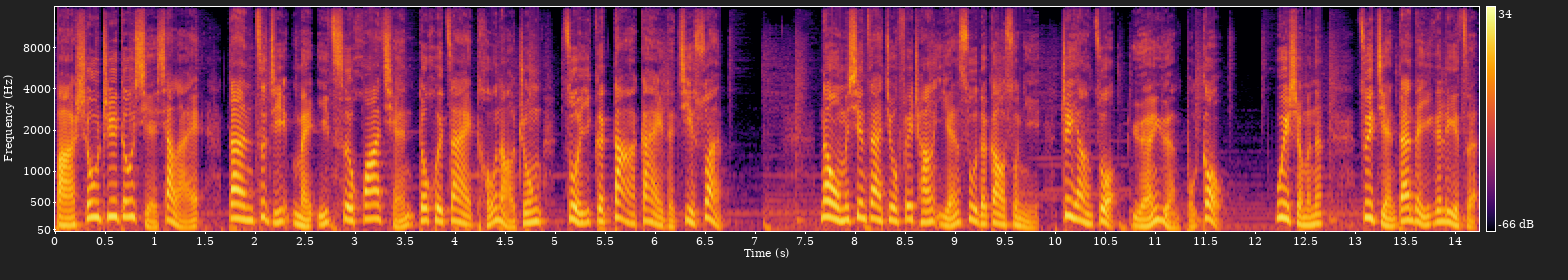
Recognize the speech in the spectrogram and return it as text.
把收支都写下来，但自己每一次花钱都会在头脑中做一个大概的计算。那我们现在就非常严肃地告诉你，这样做远远不够。为什么呢？最简单的一个例子，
